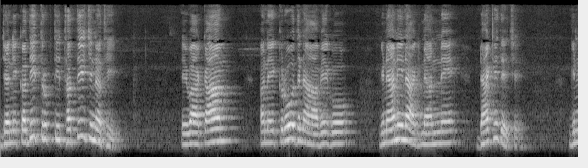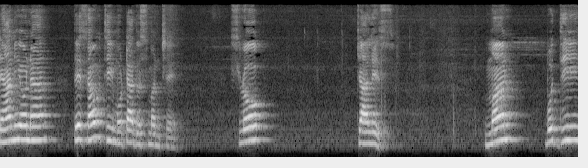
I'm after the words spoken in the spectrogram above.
જેને કદી તૃપ્તિ થતી જ નથી, એવા કામ અને ક્રોધના આવેગો જ્ઞાનીના જ્ઞાનને ઢાંકી દે છે. જ્ઞાનીઓના તે સૌથી મોટા દુશ્મન છે. શ્લોક ચાલીસ. મન, બુદ્ધિ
